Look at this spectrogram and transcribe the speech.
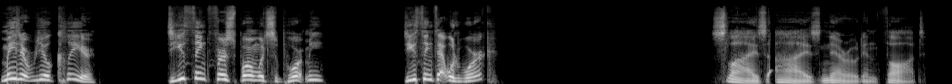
made it real clear, do you think Firstborn would support me? Do you think that would work? Sly's eyes narrowed in thought.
